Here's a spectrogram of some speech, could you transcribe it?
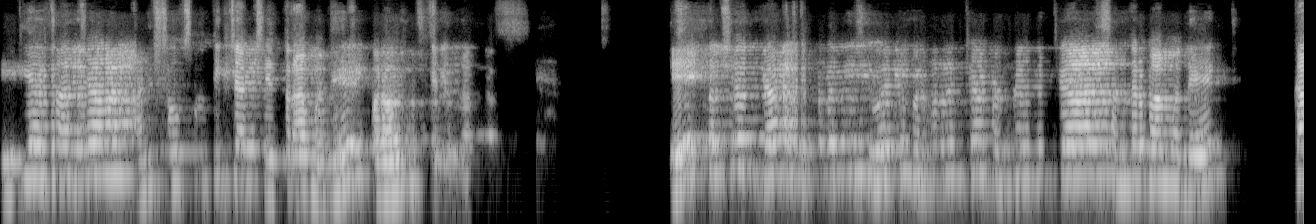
इतिहासाच्या आणि संस्कृतीच्या क्षेत्रामध्ये पराभूत केलं जातं. एक लक्षात घ्या छत्रपती शिवाजी महाराजांच्या बदनामीच्या संदर्भामध्ये का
